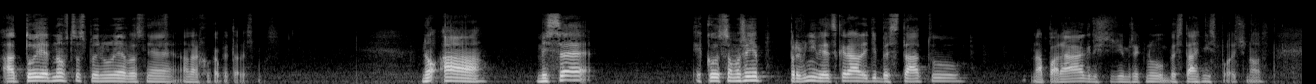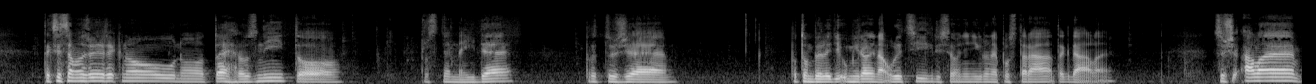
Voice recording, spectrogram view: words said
A to jedno, v co splynul, je vlastně anarchokapitalismus. No a my se, jako samozřejmě první věc, která lidi bez státu napadá, když jim řeknu bezstátní společnost, tak si samozřejmě řeknou, no to je hrozný, to prostě nejde, protože potom by lidi umírali na ulicích, když se o ně nikdo nepostará a tak dále. Což ale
